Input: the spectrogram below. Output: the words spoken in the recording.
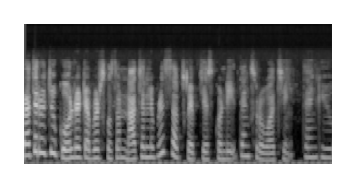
ప్రతిరోజు గోల్డ్ రేట్ అప్డేట్స్ కోసం నా ఛానల్ ఇప్పుడు సబ్స్క్రైబ్ చేసుకోండి. Thanks for watching thank you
